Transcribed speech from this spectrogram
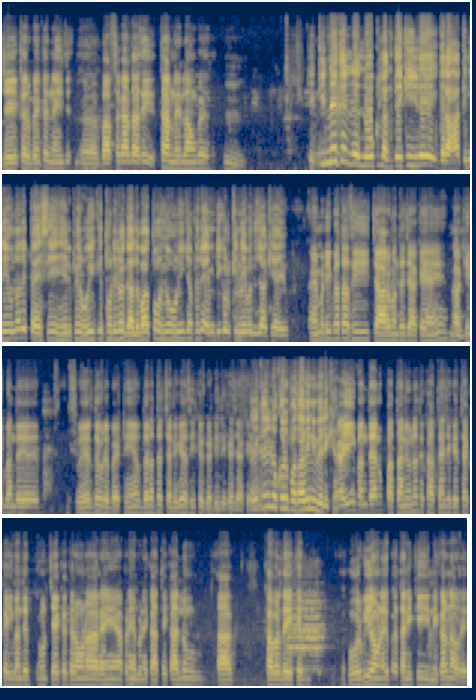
ਜੇਕਰ ਬੈਂਕ ਨਹੀਂ ਵਾਪਸ ਕਰਦਾ ਸੀ ਧਰਨੇ ਲਾਉਂਗੇ। ਤੇ ਕਿੰਨੇ ਕੁ ਲੋਕ ਲੱਗਦੇ ਕਿ ਜਿਹੜੇ ਗ੍ਰਾਹਕ ਨੇ ਉਹਨਾਂ ਦੇ ਪੈਸੇ ਹੇਰ ਫੇਰ ਹੋਈ ਕਿ ਤੁਹਾਡੇ ਨਾਲ ਗੱਲਬਾਤ ਹੋਈ ਹੋਣੀ ਜਾਂ ਫਿਰ ਐਮਡੀ ਕੋਲ ਕਿੰਨੇ ਬੰਦੇ ਜਾ ਕੇ ਆਏ ਹੋ? ਐਮਡੀ ਪਤਾ ਸੀ ਚਾਰ ਬੰਦੇ ਜਾ ਕੇ ਆਏ ਬਾਕੀ ਬੰਦੇ ਸਵੇਰ ਦੇ ਉਰੇ ਬੈਠੇ ਆ ਉਧਰ ਉਧਰ ਚਲੇ ਗਏ ਅਸੀਂ ਇੱਕ ਗੱਡੀ ਲੈ ਕੇ ਜਾ ਕੇ ਆਏ ਕਈ ਲੋਕਾਂ ਨੂੰ ਪਤਾ ਵੀ ਨਹੀਂ ਮੇਰੇ ਖਿਆਲ। ਕਈ ਬੰਦਿਆਂ ਨੂੰ ਪਤਾ ਨਹੀਂ ਉਹਨਾਂ ਦੇ ਖਾਤਿਆਂ 'ਚ ਕਿੱਥੇ ਕਈ ਬੰਦੇ ਹੁਣ ਚੈੱਕ ਕਰਾਉਣ ਆ ਰਹੇ ਆ ਆਪਣੇ ਆਪਣੇ ਖਾਤੇ ਕੱਲ ਨੂੰ ਆ ਖਬਰ ਦੇਖ ਕੇ ਹੋਰ ਵੀ ਆਉਣੇ ਪਤਾ ਨਹੀਂ ਕੀ ਨਿਕਲਣਾ ਉਰੇ।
